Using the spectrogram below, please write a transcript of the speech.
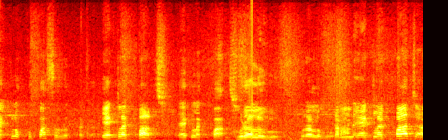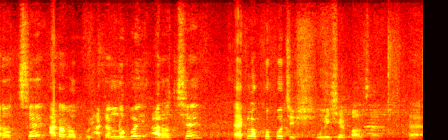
এক লক্ষ পাঁচ হাজার টাকা। এক লাখ পাঁচ। এক লাখ পাঁচ। ঘোরা লোগো ঘোরা লোগো তার মানে এক লাখ পাঁচ আর হচ্ছে আটানব্বই। আটানব্বই আর হচ্ছে এক লক্ষ পঁচিশ। উনিশের পালসার। হ্যাঁ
